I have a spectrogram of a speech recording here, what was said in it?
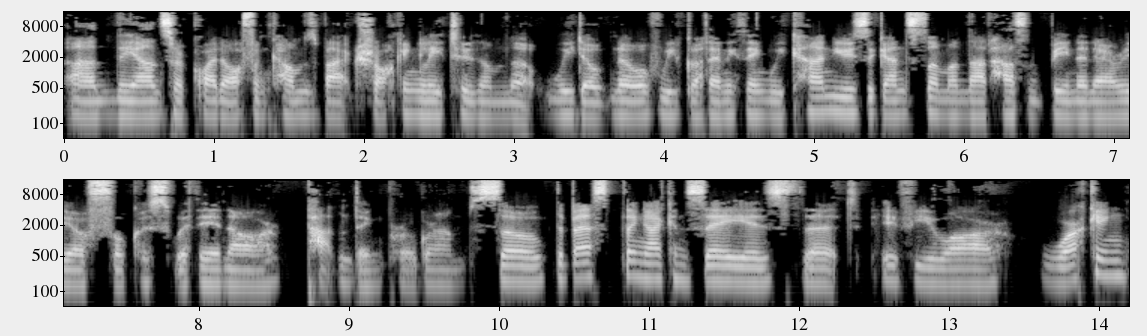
And the answer quite often comes back shockingly to them that we don't know if we've got anything we can use against them and that hasn't been an area of focus within our patenting programs. So the best thing I can say is that if you are working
